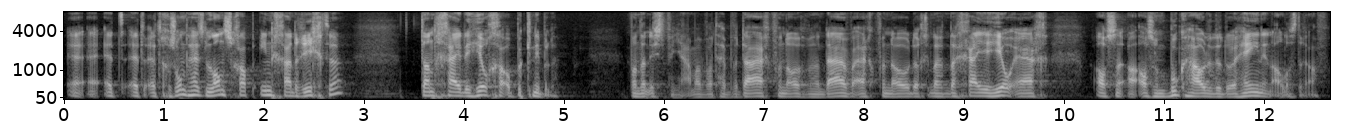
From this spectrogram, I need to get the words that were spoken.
eh, het, het, het gezondheidslandschap in gaat richten... dan ga je er heel gauw op beknibbelen. Want dan is het van ja, maar wat hebben we daar eigenlijk voor nodig? Wat daar hebben we eigenlijk voor nodig? Dan, dan ga je heel erg als een, als een boekhouder er doorheen en alles eraf.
